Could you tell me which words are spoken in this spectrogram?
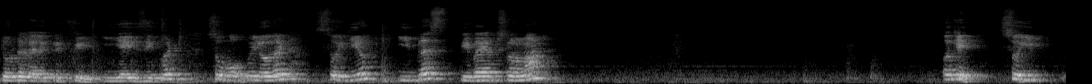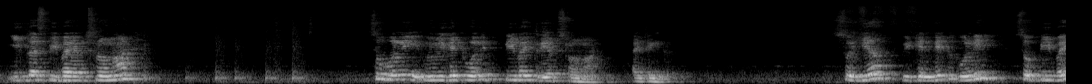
total electric field EA is equal to, so we know that so here E plus P by epsilon naught. Okay so E, e plus P by epsilon naught. So only we will get only P by 3 epsilon naught I think so here we can get only so P by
